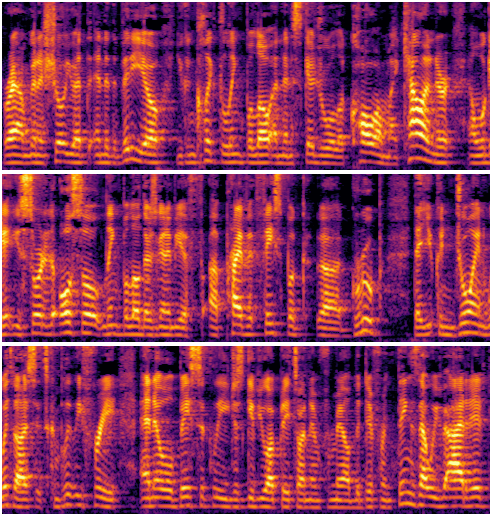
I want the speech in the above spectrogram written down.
right, I'm going to show you at the end of the video. You can click the link below and then schedule a call on my calendar and we'll get you sorted. Also, link below, there's going to be a, a private Facebook uh, group that you can join with us. It's completely free and it will basically just give you updates on Inframail, the different things that we've added,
